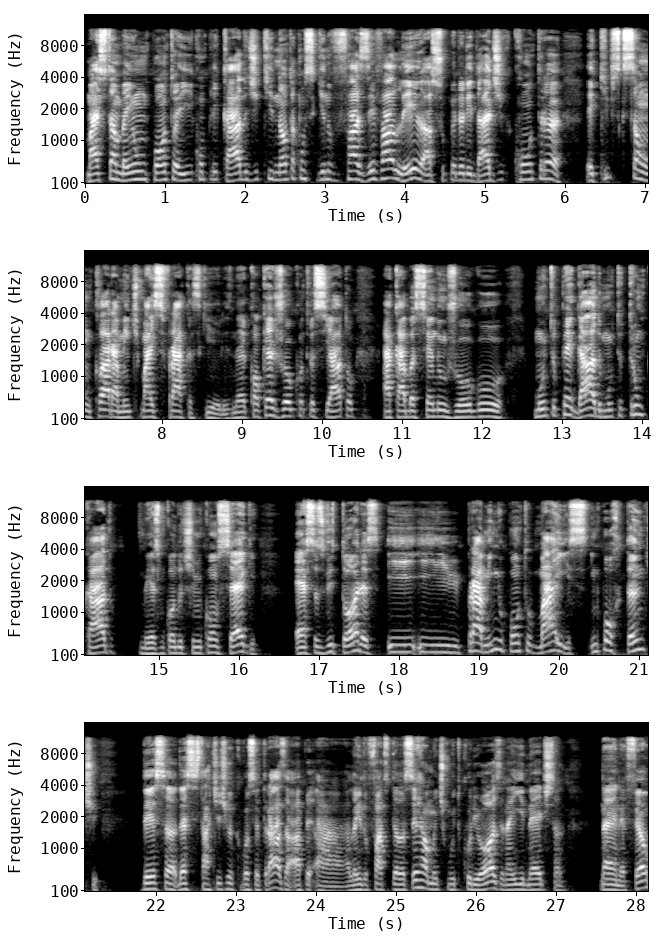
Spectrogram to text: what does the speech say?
mas também um ponto aí complicado de que não está conseguindo fazer valer a superioridade contra equipes que são claramente mais fracas que eles, né? Qualquer jogo contra o Seattle acaba sendo um jogo muito pegado, muito truncado, mesmo quando o time consegue essas vitórias. E, e para mim, o ponto mais importante dessa, dessa estatística que você traz, a, a, além do fato dela ser realmente muito curiosa né, e inédita na NFL,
